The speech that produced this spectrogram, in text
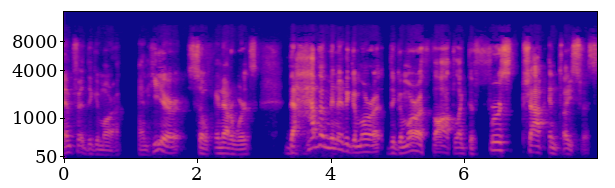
Emfed the Gemara. And here, so in other words, the have a minute of Gemara, the Gemara thought like the first shot in Toisvis.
